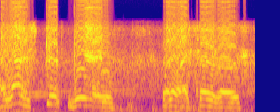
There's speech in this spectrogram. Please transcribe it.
I got a strip gear in one of my servos.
